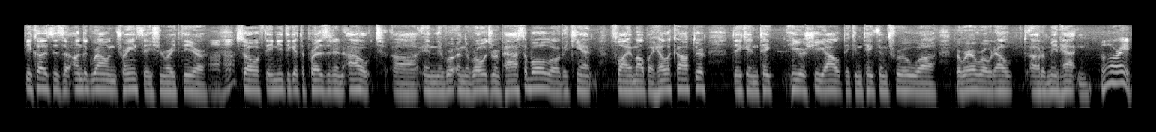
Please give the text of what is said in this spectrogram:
Because there's an underground train station right there. Uh-huh. So if they need to get the president out uh, and the ro- and the roads are impassable or they can't fly him out by helicopter, they can take he or she out. They can take them through uh, the railroad out out of Manhattan. All right.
